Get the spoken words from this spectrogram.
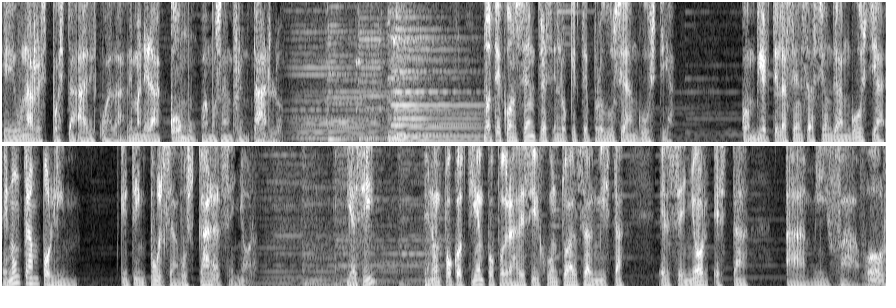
eh, una respuesta adecuada, de manera cómo vamos a enfrentarlo. No te concentres en lo que te produce angustia. Convierte la sensación de angustia en un trampolín que te impulse a buscar al Señor. Y así, en un poco tiempo podrás decir junto al salmista, el Señor está a mi favor,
